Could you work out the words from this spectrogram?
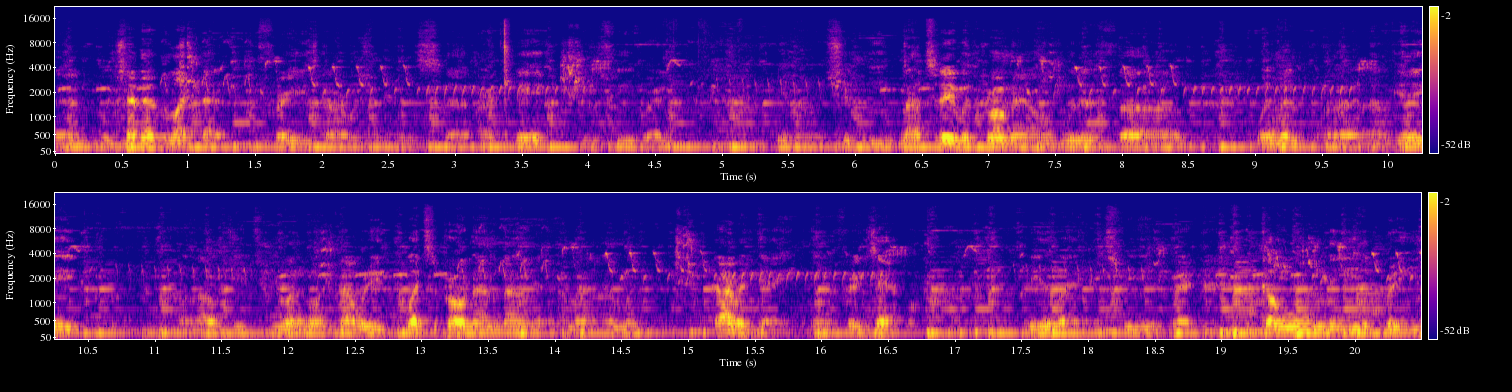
Which I never liked that phrase, Darwish. It's uh, archaic, see, right? You know, it should be. Now, today with pronouns, if uh, women are gay? Well, you, you want to go into? What what's the pronoun down there? I'm a, I'm a garbage day, you know, for example. Either way, it's for you, right? Go leave the breeze.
